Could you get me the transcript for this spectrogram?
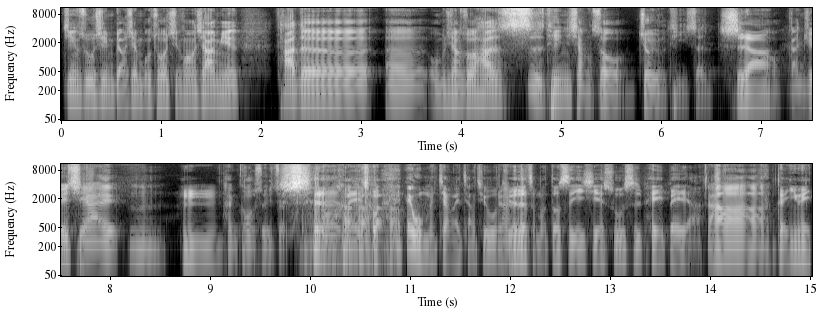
竞速性表现不错的情况下面，它的呃，我们想说它的视听享受就有提升，是啊，感觉起来，嗯。嗯，很够水准，是 没错。哎、欸，我们讲来讲去，我觉得怎么都是一些舒适配备啊啊！对，因为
